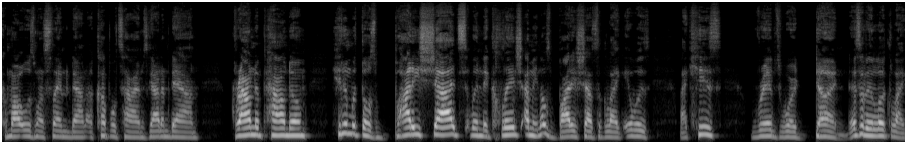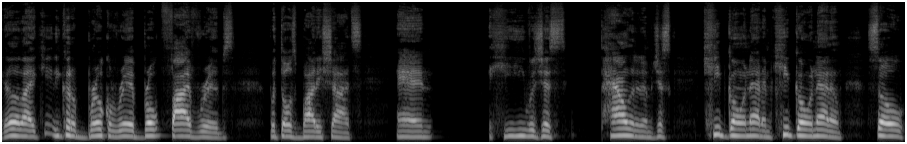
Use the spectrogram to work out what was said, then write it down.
Kamaru Usman slammed him down a couple times, got him down, ground and pound him, hit him with those body shots when the clinch. I mean, those body shots look like it was like his ribs were done. That's what it looked like. It looked like he could have broke a rib, broke five ribs with those body shots, and he was just pounding him, just keep going at him, keep going at him. So,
